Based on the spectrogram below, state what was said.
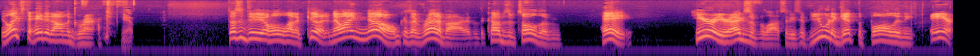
he likes to hit it on the ground. Yep. Doesn't do you a whole lot of good. Now I know because I've read about it that the Cubs have told him, "Hey, here are your exit velocities. If you were to get the ball in the air,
